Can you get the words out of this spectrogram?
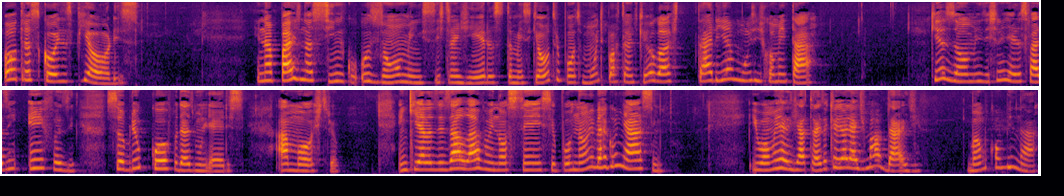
outras coisas piores. E na página 5, os homens estrangeiros, também esse aqui é outro ponto muito importante que eu gostaria muito de comentar, que os homens estrangeiros fazem ênfase sobre o corpo das mulheres, a mostra, em que elas exalavam inocência por não envergonhassem. E o homem ele já traz aquele olhar de maldade. Vamos combinar.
